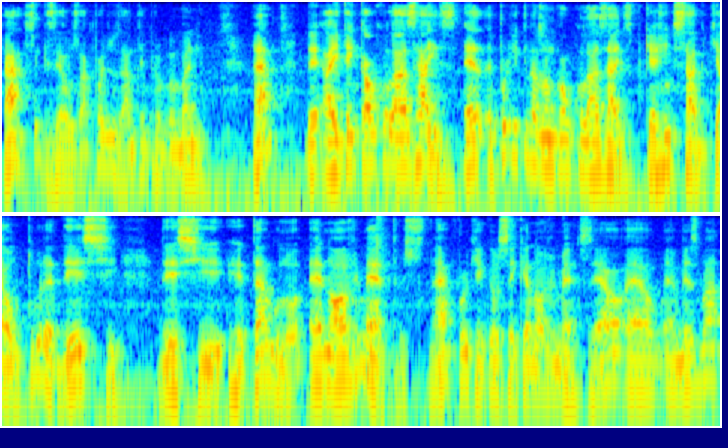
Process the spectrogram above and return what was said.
tá? Se quiser usar, pode usar, não tem problema nenhum. Né? De, aí tem que calcular as raízes. É, por que, que nós vamos calcular as raízes? Porque a gente sabe que a altura deste, deste retângulo é 9 metros. Né? Por que, que eu sei que é 9 metros? É, é, é a mesma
